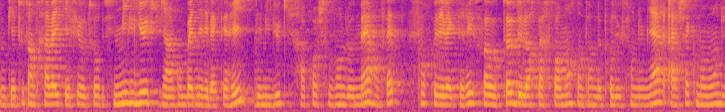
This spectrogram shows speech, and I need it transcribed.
Donc il y a tout un travail qui est fait autour de ce milieu qui vient accompagner les bactéries, des milieux qui se rapprochent souvent de l'eau de mer en fait, pour que les bactéries soient au top de leur performance en termes de production de lumière à chaque moment du,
